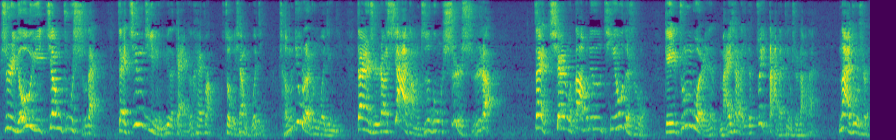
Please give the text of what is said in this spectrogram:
是由于江珠时代在经济领域的改革开放走向国际，成就了中国经济，但是让下岗职工事实上在迁入 WTO 的时候。给中国人埋下了一个最大的定时炸弹，那就是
